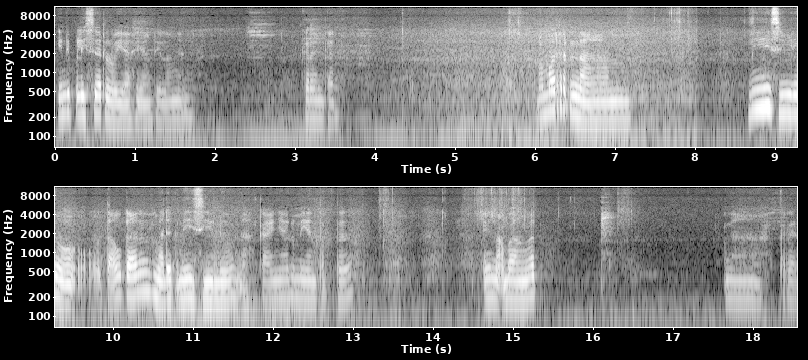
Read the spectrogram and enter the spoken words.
Ini pelisir loh ya yang di lengan. Keren kan? Nomor 6 Mizuno. Tahu kan merek Mizuno? Nah kayaknya lumayan tebal enak banget. Nah keren.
